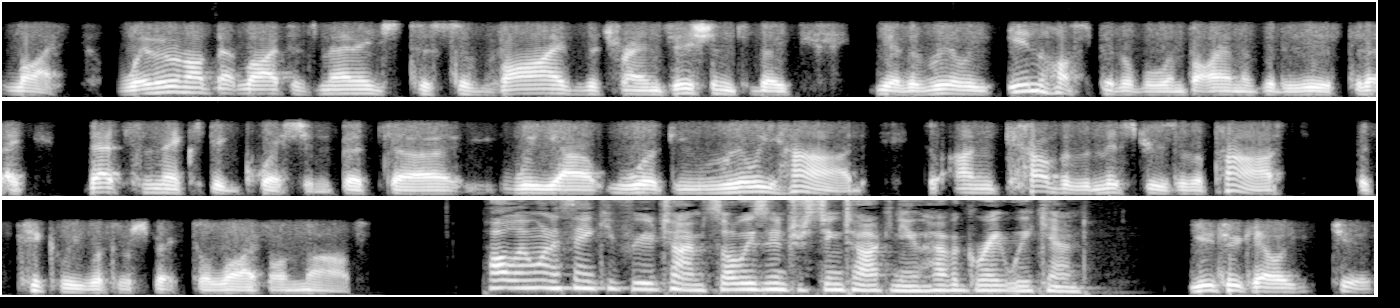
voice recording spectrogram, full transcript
life. Whether or not that life has managed to survive the transition to the, know, the really inhospitable environment that it is today, that's the next big question. But uh, we are working really hard to uncover the mysteries of the past, particularly with respect to life on Mars. Paul, I want to thank you for your time. It's always interesting talking to you. Have a great weekend. You too, Kelly. Cheers.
